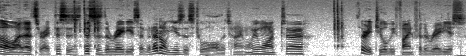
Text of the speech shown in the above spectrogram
Oh, uh, that's right. This is this is the radius of it. I don't use this tool all the time. We want uh, 32 will be fine for the radius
